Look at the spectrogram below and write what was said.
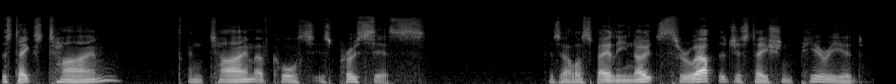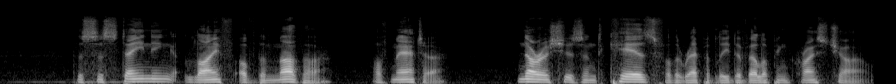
This takes time, and time, of course, is process. As Alice Bailey notes, throughout the gestation period, the sustaining life of the mother, of matter, nourishes and cares for the rapidly developing Christ child.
